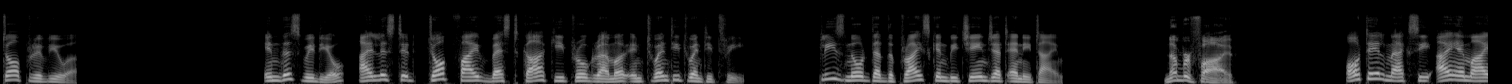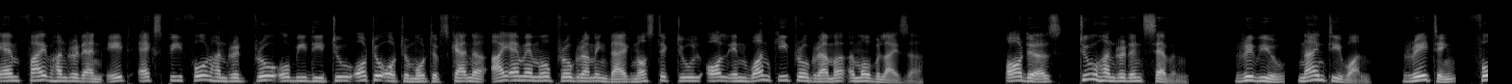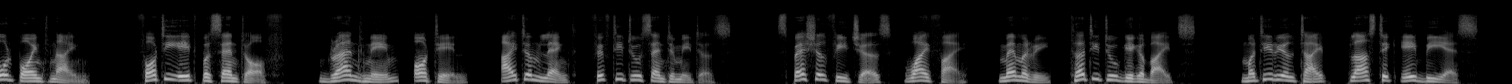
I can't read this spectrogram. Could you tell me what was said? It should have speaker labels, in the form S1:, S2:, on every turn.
S1: Top Reviewer. In this video, I listed top 5 best car key programmer in 2023. Please note that the price can be changed at any time.
S2: Number 5.
S1: Autel Maxi IMIM 508 XP 400 Pro OBD2 Auto Automotive Scanner IMMO Programming Diagnostic Tool All in One Key Programmer Immobilizer. Orders 207. Review 91. Rating 4.9. 48% off. Brand name Autel. Item length 52 centimeters. Special features Wi-Fi. Memory 32 gigabytes. Material type plastic ABS.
